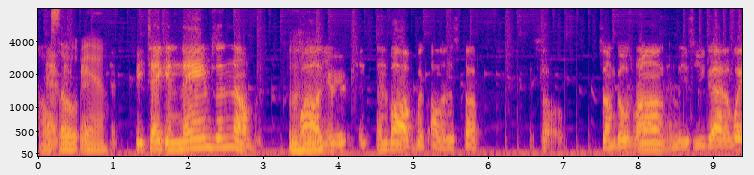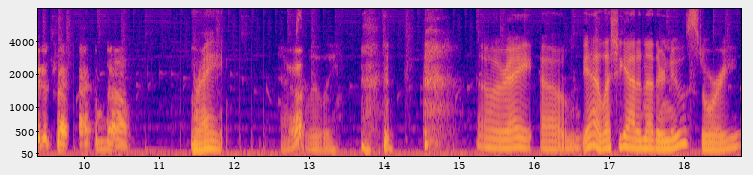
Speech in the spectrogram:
also, And- and- yeah, Be taking names and numbers Mhm. while you're involved with all of this stuff. So, something goes wrong, at least you got a way to track, them down. right, Yep. All right. Um, yeah, unless you got another news story,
